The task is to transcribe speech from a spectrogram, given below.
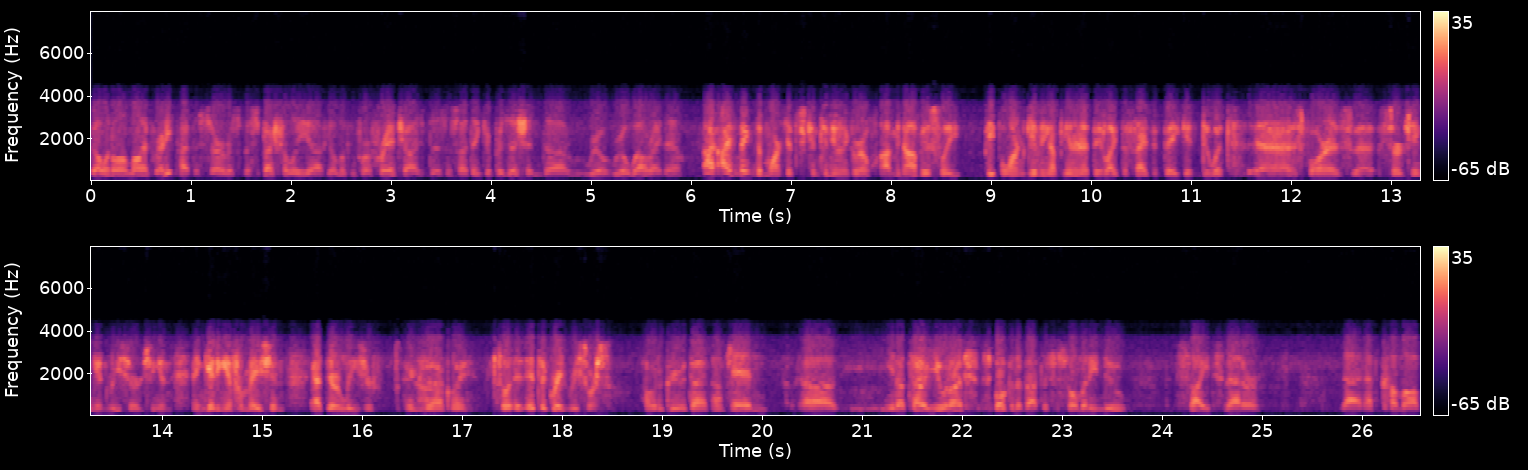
going online for any type of service, especially uh, if you're looking for a franchise business. I think you're positioned uh, real, real well right now. I, I think the market's continuing to grow. I mean, obviously, people aren't giving up the internet. They like the fact that they could do it uh, as far as uh, searching and researching and, and getting information at their leisure. exactly. So it, it's a great resource. I would agree with that. Absolutely. And uh, you know, Terry, you and I have spoken about this. There's so many new sites that are that have come up,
